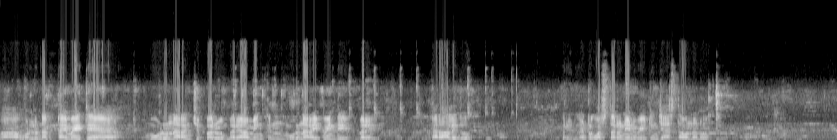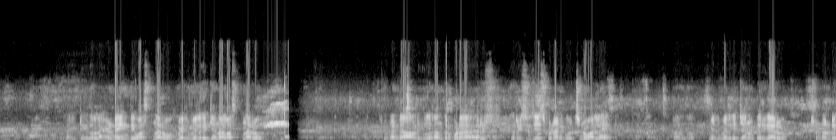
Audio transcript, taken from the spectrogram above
మా వాళ్ళు నాకు టైం అయితే మూడున్నర అని చెప్పారు. మరి ఆమె ఇంకా మూడున్నర అయిపోయింది. మరి ఇంకా రాలేదు. మరి ఎన్ని గంటలకు వస్తారు నేను వెయిటింగ్ చేస్తూ ఉన్నాను. ఫ్లైట్ ఏదో ల్యాండ్ అయింది వస్తున్నారు. మెల్లిమెల్లిగా జనాలు వస్తున్నారు. చూడండి వాళ్ళు వీళ్ళందరూ కూడా రిసీవ్ రిసీవ్ చేసుకోవడానికి వచ్చిన వాళ్ళే. అదిగో మెల్లిమెల్లిగా జనం పెరిగారు. చూడండి.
